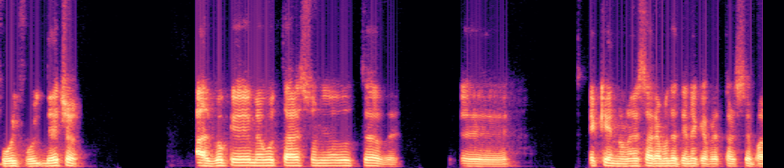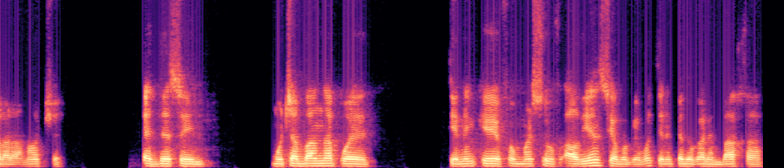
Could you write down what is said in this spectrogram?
Full, full. De hecho, algo que me gusta del sonido de ustedes eh, es que no necesariamente tiene que prestarse para la noche. Es decir, muchas bandas pues tienen que formar su audiencia porque pues tienen que tocar en baja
